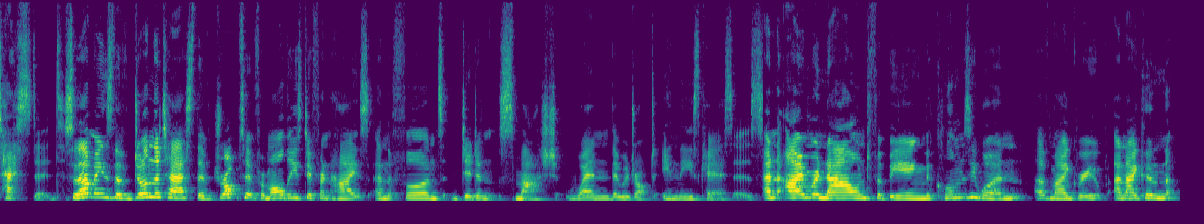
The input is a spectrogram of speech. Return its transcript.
tested. So that means they've done the test, they've dropped it from all these different heights, and the phones didn't smash when they were dropped in these cases. And I'm renowned for being the clumsy one of my group, and I can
